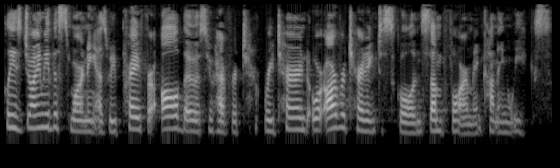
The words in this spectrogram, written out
Please join me this morning as we pray for all those who have ret- returned or are returning to school in some form in coming weeks.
